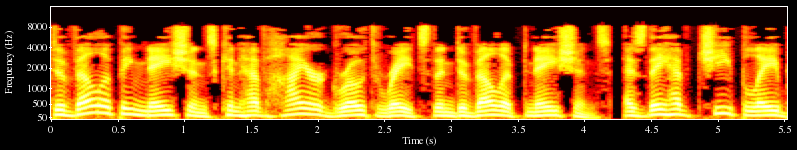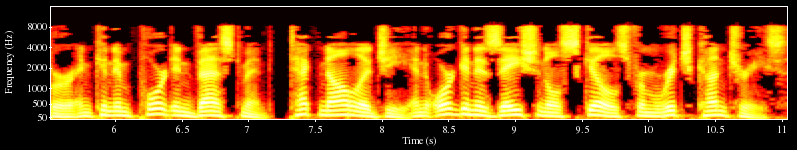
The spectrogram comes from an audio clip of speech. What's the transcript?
Developing nations can have higher growth rates than developed nations, as they have cheap labor and can import investment, technology and organizational skills from rich countries.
